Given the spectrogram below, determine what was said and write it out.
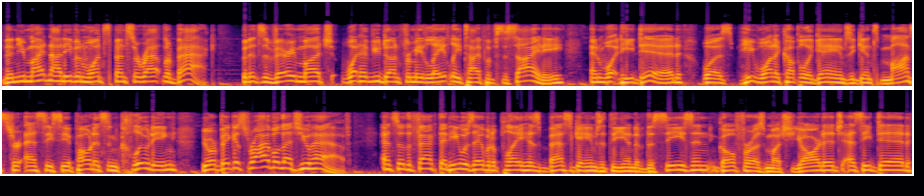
then you might not even want Spencer Rattler back but it's a very much what have you done for me lately type of society. And what he did was he won a couple of games against monster SEC opponents, including your biggest rival that you have. And so the fact that he was able to play his best games at the end of the season, go for as much yardage as he did,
